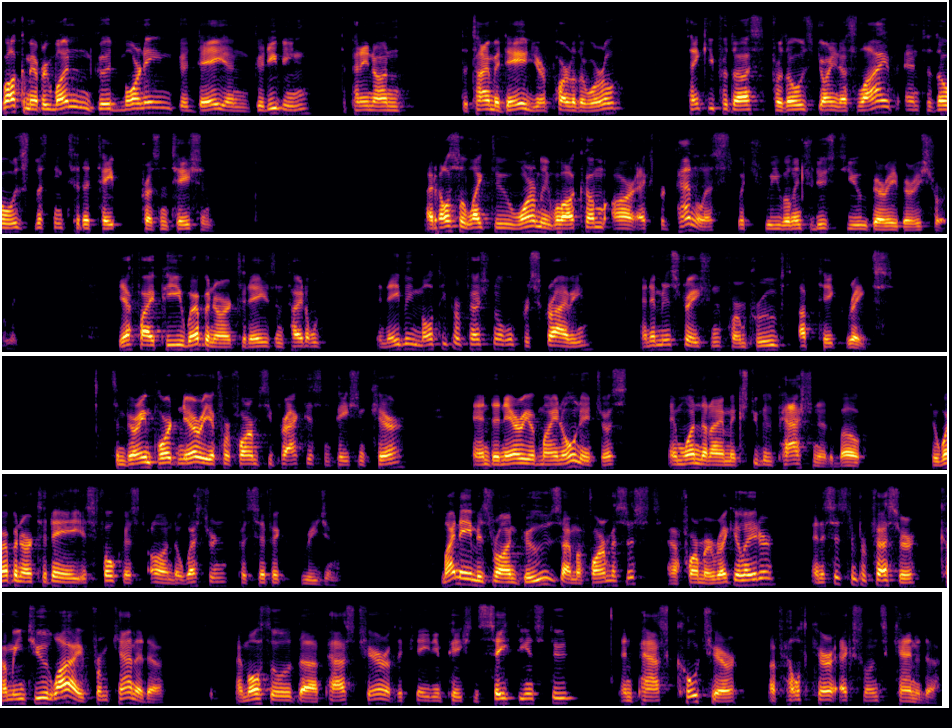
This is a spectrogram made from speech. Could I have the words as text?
Welcome, everyone. Good morning, good day, and good evening, depending on the time of day in your part of the world. Thank you for, those, for those joining us live and to those listening to the taped presentation. I'd also like to warmly welcome our expert panelists, which we will introduce to you very, very shortly. The FIP webinar today is entitled Enabling Multi-Professional Prescribing and Administration for Improved Uptake Rates. It's a very important area for pharmacy practice and patient care, and an area of my own interest, and one that I'm extremely passionate about. The webinar today is focused on the Western Pacific region. My name is Ron Guse. I'm a pharmacist, a former regulator, and assistant professor coming to you live from Canada. I'm also the past chair of the Canadian Patient Safety Institute and past co-chair of Healthcare Excellence Canada.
